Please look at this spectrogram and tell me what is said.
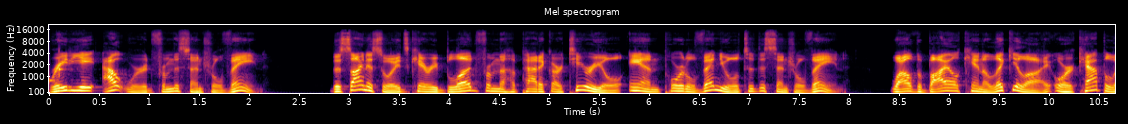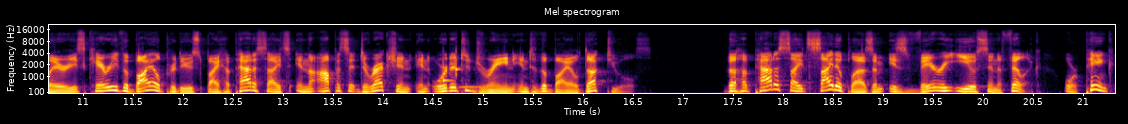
radiate outward from the central vein. The sinusoids carry blood from the hepatic arteriole and portal venule to the central vein, while the bile canaliculi or capillaries carry the bile produced by hepatocytes in the opposite direction in order to drain into the bile ductules. The hepatocyte cytoplasm is very eosinophilic, or pink,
